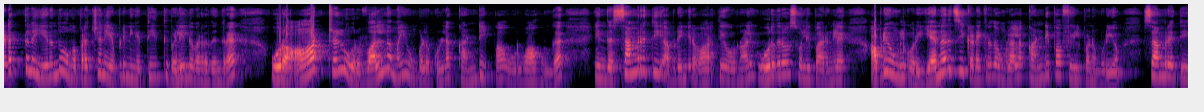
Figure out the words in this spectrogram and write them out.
இடத்துல இருந்து உங்கள் பிரச்சனை எப்படி நீங்கள் தீர்த்து வெளியில் வர்றதுங்கிற ஒரு ஆற்றல் ஒரு வல்லமை உங்களுக்குள்ள கண்டிப்பாக உருவாகுங்க. இந்த சமிருத்தி அப்படிங்கிற வார்த்தையை ஒரு நாளைக்கு ஒரு தடவை சொல்லி பாருங்களேன். அப்படியே உங்களுக்கு ஒரு எனர்ஜி கிடைக்கிறத உங்களால் கண்டிப்பாக ஃபீல் பண்ண முடியும். சம்ரித்தி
